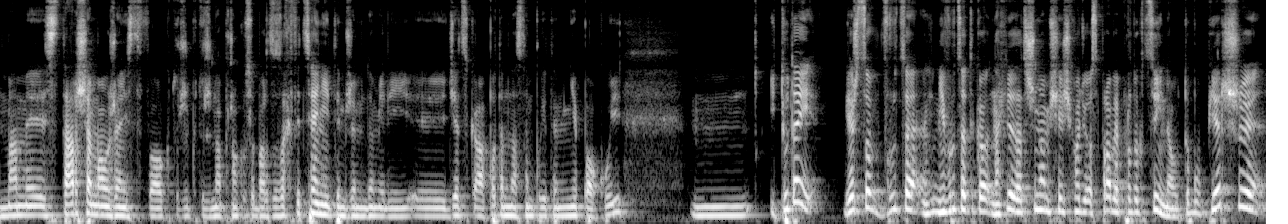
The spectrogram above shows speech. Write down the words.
Mamy starsze małżeństwo, którzy, którzy na początku są bardzo zachwyceni tym, że będą mieli y, dziecko, a potem następuje ten niepokój. Mm, I tutaj, wiesz co, wrócę, nie wrócę, tylko na chwilę zatrzymam się, jeśli chodzi o sprawę produkcyjną. To był pierwszy,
